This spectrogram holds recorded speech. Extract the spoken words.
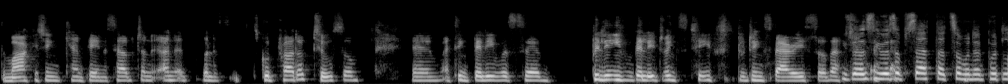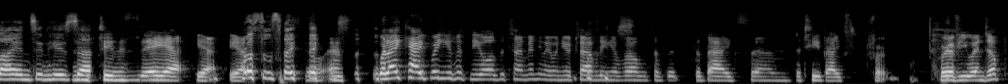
the marketing campaign has helped, and and it, well, it's, it's good product too. So, um, I think Billy was um, Billy. Even Billy drinks tea, drinks Barry's. So that He does. He was upset that someone had put Lyons in his uh, yeah, yeah, yeah. Brussels, I think. So, um, well, I I bring it with me all the time anyway. When you're traveling around with the, the bags, um, the tea bags for wherever you end up.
